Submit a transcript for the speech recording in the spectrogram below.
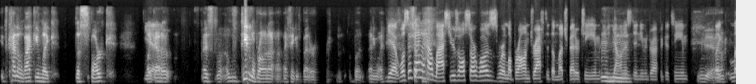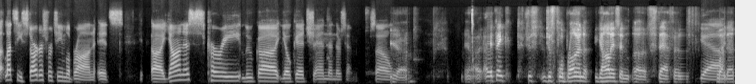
it's kind of lacking like the spark. Like Yeah. out of as Team LeBron, I, I think is better. But anyway, Yeah, wasn't So- that how last year's All Star was, where LeBron drafted the much better team, Mhm. Giannis didn't even draft a good team? yeah, Like, let, let's see, starters for Team LeBron. It's uh, Giannis, Curry, Luka, Jokic, and then there's him. So yeah, yeah. I, I think just just LeBron, Giannis, and uh, Steph is yeah, quite a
